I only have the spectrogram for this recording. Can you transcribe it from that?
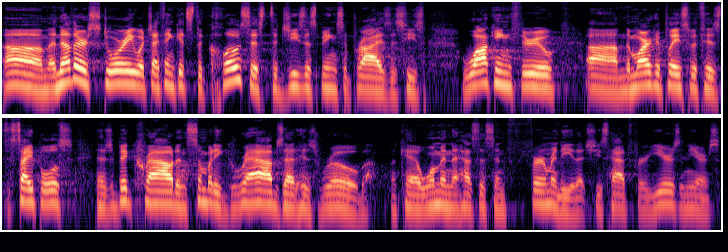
Um, another story, which I think gets the closest to Jesus being surprised, is he's walking through um, the marketplace with his disciples, and there's a big crowd, and somebody grabs at his robe. Okay, a woman that has this infirmity that she's had for years and years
